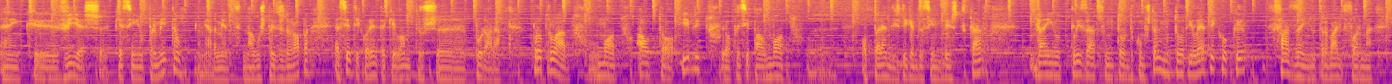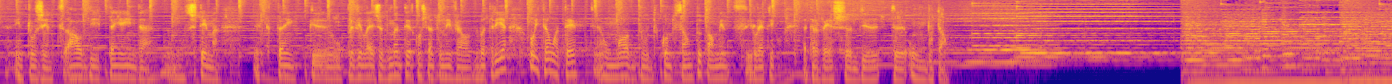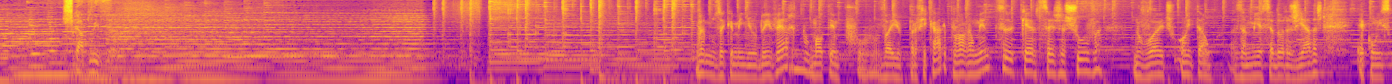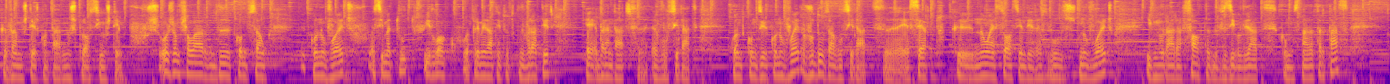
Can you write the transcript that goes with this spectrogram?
em que vias que assim o permitam, nomeadamente em alguns países da Europa, a 140 km eh, por hora. Por outro lado, o modo auto híbrido é o principal modo uh, operandis, digamos assim, deste carro. Vem utilizar-se um motor de combustão e um motor elétrico que fazem o trabalho de forma inteligente. A Audi tem ainda um sistema que tem que, o privilégio de manter constante o nível de bateria ou então até um modo de condução totalmente elétrico através de, de um botão. Vamos a caminho do inverno, o mau tempo veio para ficar, provavelmente, quer seja chuva, nevoeiro ou então as ameaçadoras geadas, é com isso que vamos ter que contar nos próximos tempos. Hoje vamos falar de condução com nevoeiro, acima de tudo, e logo a primeira atitude que deverá ter é abrandar a velocidade. Quando conduzir com nevoeiro, reduz a velocidade. É certo que não é só acender as luzes de nevoeiro, ignorar a falta de visibilidade como se nada tratasse.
